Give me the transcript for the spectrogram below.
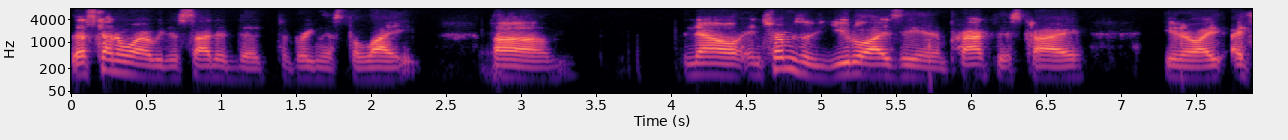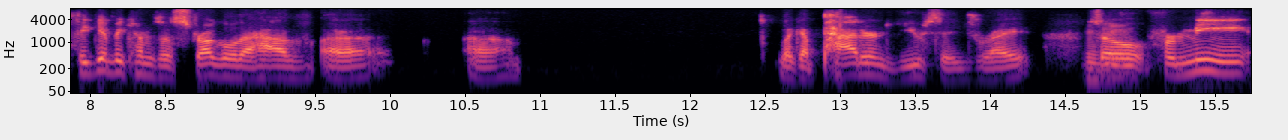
that's kind of why we decided to, to bring this to light. Um, now, in terms of utilizing it in practice, Kai, you know, I, I think it becomes a struggle to have a, a like a patterned usage, right? So for me,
